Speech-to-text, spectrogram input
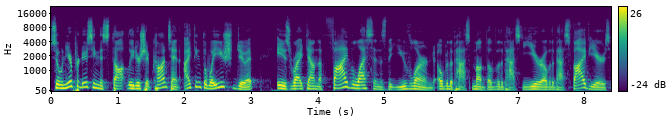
So when you're producing this thought leadership content, I think the way you should do it is write down the five lessons that you've learned over the past month, over the past year, over the past five years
